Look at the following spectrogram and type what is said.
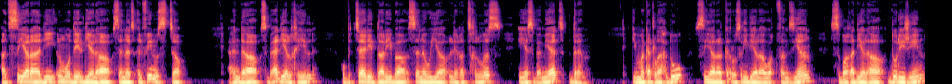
هاد السيارة هادي الموديل ديالها سنة ألفين وستة عندها سبعة ديال الخيل وبالتالي الضريبة السنوية اللي غتخلص هي 700 درهم. كما كتلاحظوا السيارة ال carrosserie ديالها واقفة مزيان الصباغة ديالها d'origine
